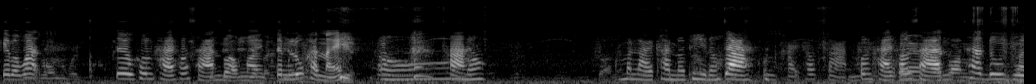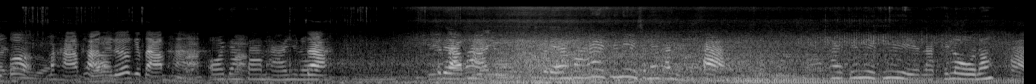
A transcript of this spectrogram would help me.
แกบอกว่า เจอคนขายข้าวสารบอกหน่อยเต็มลูกคันไหน อ๋อค่ะ เนาะมันหลายคันเนาะพี่เนาะจ้ะคนขายข้าวสารคนขายข้าวสารถ้าดูอยู่ก็มาหาพระหน่อยเด้อแกตามหาอ๋อยังตามหาอยู่เนาะจ้ะนี่ตามหาอยู่แสดงมาให้ที่นี่ใช่ไหมคะหนูค่ะ ให้ที่นี่ที่หลักกิโลเนาะค่ะ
